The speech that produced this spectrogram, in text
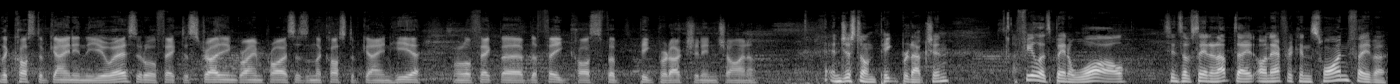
the cost of gain in the US. It'll affect Australian grain prices and the cost of gain here. It'll affect the, the feed costs for pig production in China. And just on pig production, I feel it's been a while since I've seen an update on African swine fever.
